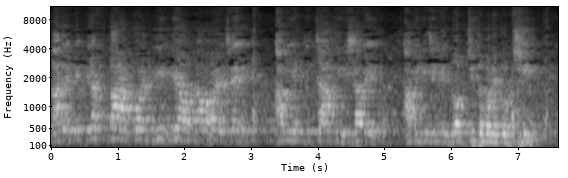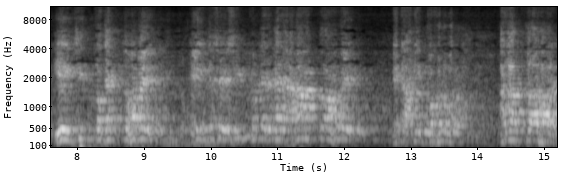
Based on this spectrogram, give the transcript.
তাদেরকে গ্রেফতার করে নিয়ে দেওয়া হয়েছে। আমি একটি জাতি হিসাবে আমি নিজেকে লজ্জিত মনে করছি। এই চিত্র দেখতে হবে। এই দেশে শিক্ষকের গায়ে আঘাত করা হবে। এটা আমি কখনো আঘাত করা হয়।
